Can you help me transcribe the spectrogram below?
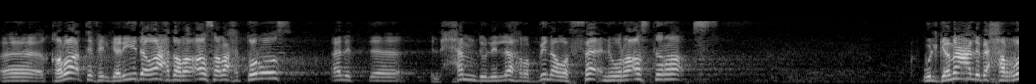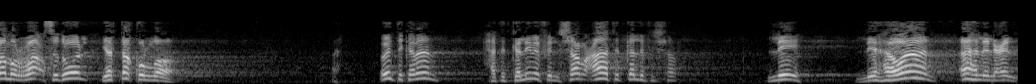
آه قرأت في الجريدة واحدة رقاصة راحت ترقص قالت آه الحمد لله ربنا وفقني ورقصت رأس والجماعة اللي بيحرموا الرأس دول يتقوا الله. وانت كمان؟ هتتكلمي في الشرع؟ آه تتكلم في الشرع. ليه؟ لهوان أهل العلم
